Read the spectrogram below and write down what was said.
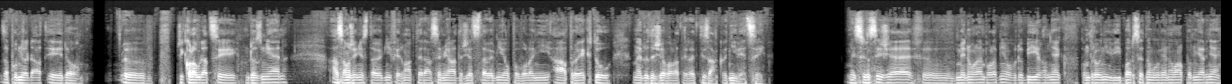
zapomněl dát i do, eh, při kolaudaci do změn a samozřejmě stavební firma, která se měla držet stavebního povolení a projektu, nedodržovala tyhle ty základní věci. Myslím si, že v minulém volebním období hlavně kontrolní výbor se tomu věnoval poměrně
